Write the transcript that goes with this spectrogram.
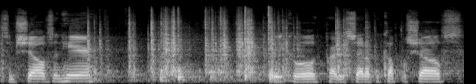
Some shelves in here. Pretty cool. Probably set up a couple shelves.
